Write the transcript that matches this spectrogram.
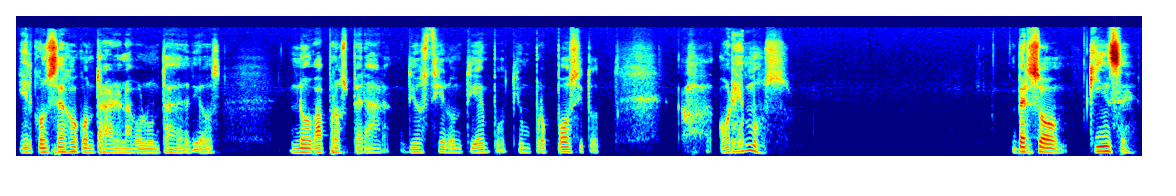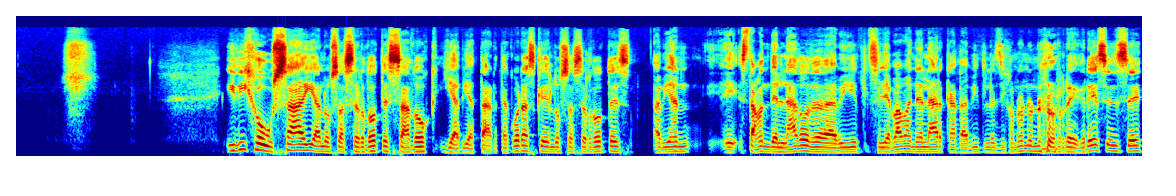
Y el consejo contrario a la voluntad de Dios no va a prosperar. Dios tiene un tiempo, tiene un propósito. Oremos. Verso 15. Y dijo Usai a los sacerdotes Sadoc y Abiatar. ¿Te acuerdas que los sacerdotes habían, eh, estaban del lado de David, se llevaban el arca? David les dijo, no, no, no, no, regresense,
